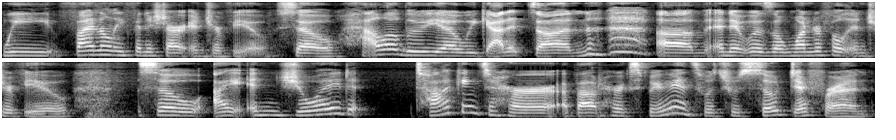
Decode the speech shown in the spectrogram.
we finally finished our interview. So, hallelujah, we got it done. Um, and it was a wonderful interview. So, I enjoyed talking to her about her experience, which was so different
